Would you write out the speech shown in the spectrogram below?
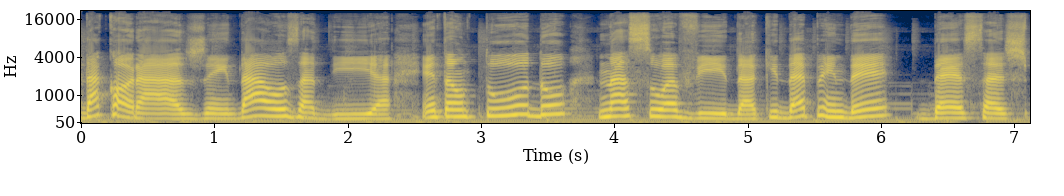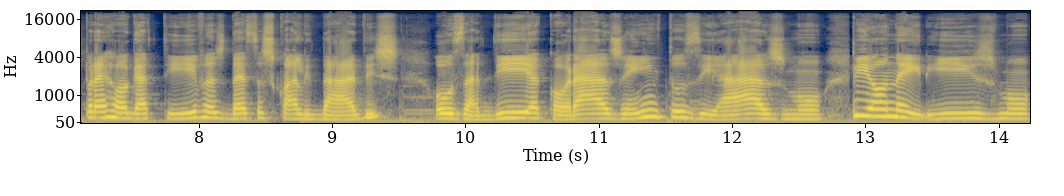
da coragem, da ousadia. Então, tudo na sua vida que depender dessas prerrogativas, dessas qualidades: ousadia, coragem, entusiasmo, pioneirismo,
